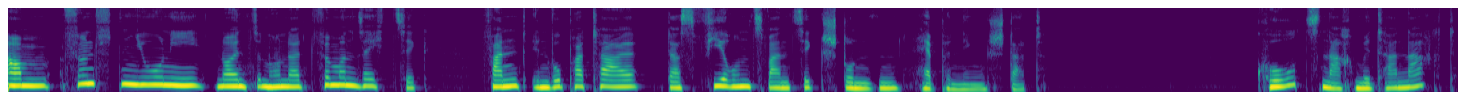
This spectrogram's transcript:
Am 5. Juni 1965 fand in Wuppertal das 24-Stunden-Happening statt. Kurz nach Mitternacht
